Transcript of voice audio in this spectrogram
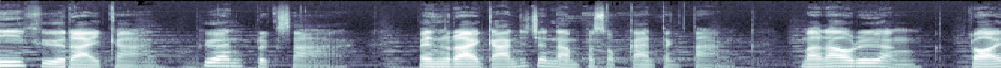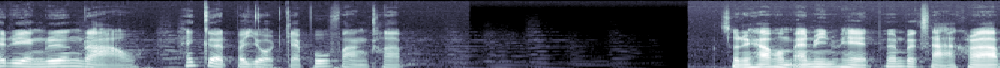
นี่คือรายการเพื่อนปรึกษา เป็นรายการที่จะนำประสบการณ์ต่างๆ มาเล่าเรื่องร้อยเรียงเรื่องราว ให้เกิดประโยชน์แก่ผู้ฟังครับ สวัสดีครับผมแอดมินเพจเพื่อนปรึกษาครับ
